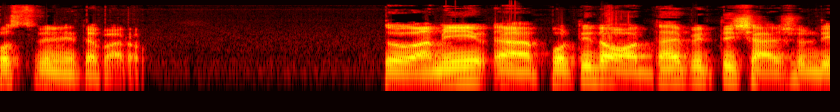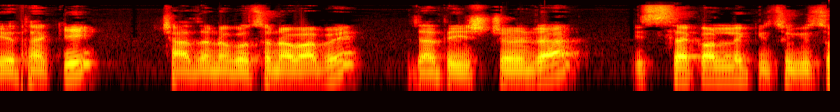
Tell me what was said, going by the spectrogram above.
প্রস্তুতি নিতে পারো। তো আমি প্রতিটা অধ্যায় ভিত্তিক সাজেশন দিয়ে থাকি সাজানো গোছানো ভাবে যাতে স্টুডেন্টরা ইচ্ছা করলে কিছু কিছু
